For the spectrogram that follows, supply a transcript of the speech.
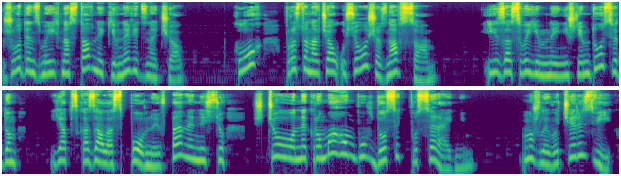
жоден з моїх наставників не відзначав. Клох просто навчав усього, що знав сам. І за своїм нинішнім досвідом я б сказала з повною впевненістю, що некромагом був досить посереднім, можливо, через вік.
